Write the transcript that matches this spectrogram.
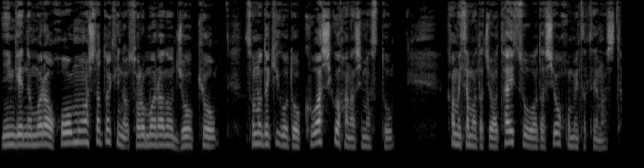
人間の村を訪問した時のその村の状況、その出来事を詳しく話しますと、神様たちは大層私を褒め立てました。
